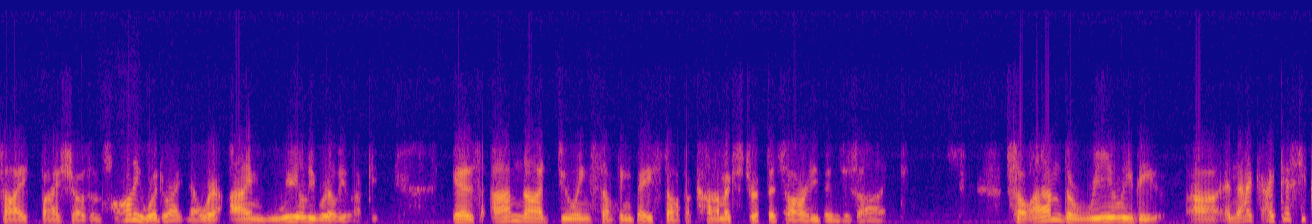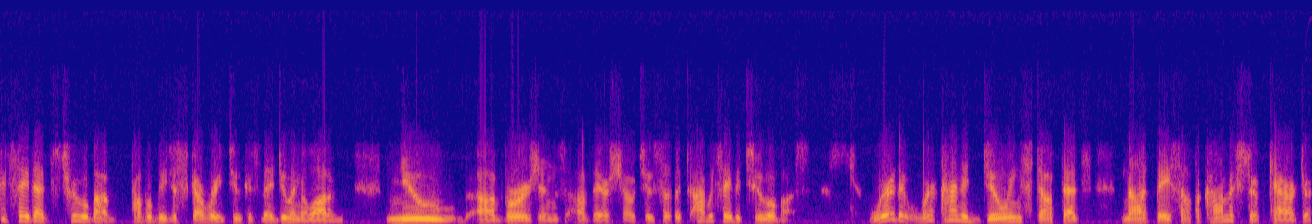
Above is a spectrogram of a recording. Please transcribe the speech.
sci-fi shows in Hollywood right now, where I'm really, really lucky, is I'm not doing something based off a comic strip that's already been designed. So I'm the really the, uh, and I, I guess you could say that's true about probably Discovery too, because they're doing a lot of new uh, versions of their show too. So the, I would say the two of us, we're the, we're kind of doing stuff that's not based off a comic strip character.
